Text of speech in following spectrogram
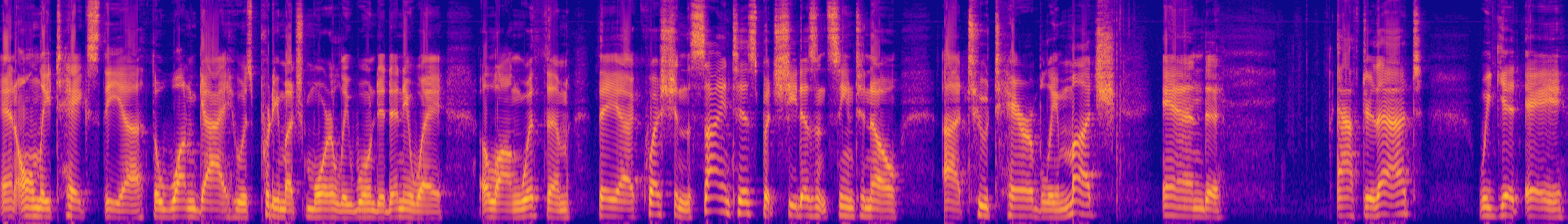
and only takes the uh, the one guy who is pretty much mortally wounded anyway along with them. They uh, question the scientist, but she doesn't seem to know uh, too terribly much. And after that, we get a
